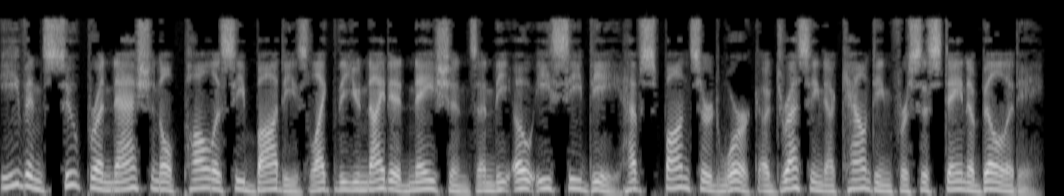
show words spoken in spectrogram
Even supranational policy bodies like the United Nations and the OECD have sponsored work addressing accounting for sustainability.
